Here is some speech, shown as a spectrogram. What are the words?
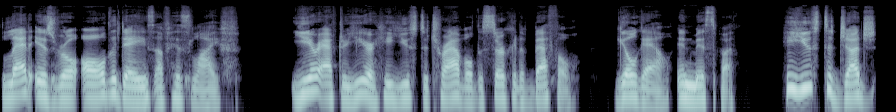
led Israel all the days of his life. Year after year, he used to travel the circuit of Bethel, Gilgal, and Mizpah. He used to judge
